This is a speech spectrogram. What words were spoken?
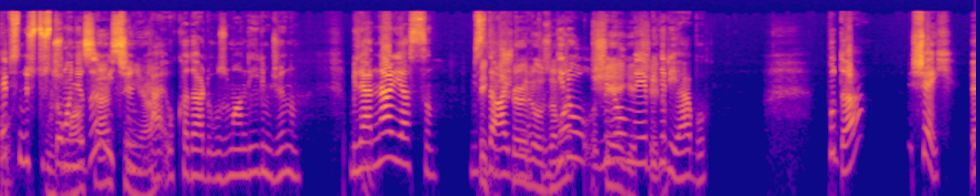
O- Hepsini üst üste oynadığım için ya. yani o kadar da uzman değilim canım. Bilenler yazsın. Biz Peki, de şöyle aydınlatın. o zaman bir, ol- bir olmayabilir geçelim. ya bu. Bu da şey e,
